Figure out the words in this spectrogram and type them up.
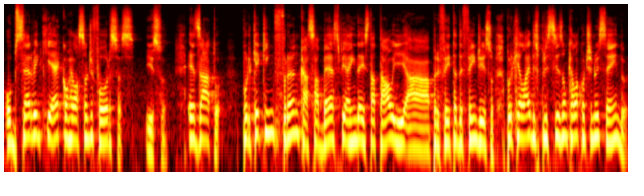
Observem que é correlação de forças. Isso. Exato. Por que, que em Franca a Sabesp ainda é estatal e a prefeita defende isso? Porque lá eles precisam que ela continue sendo.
